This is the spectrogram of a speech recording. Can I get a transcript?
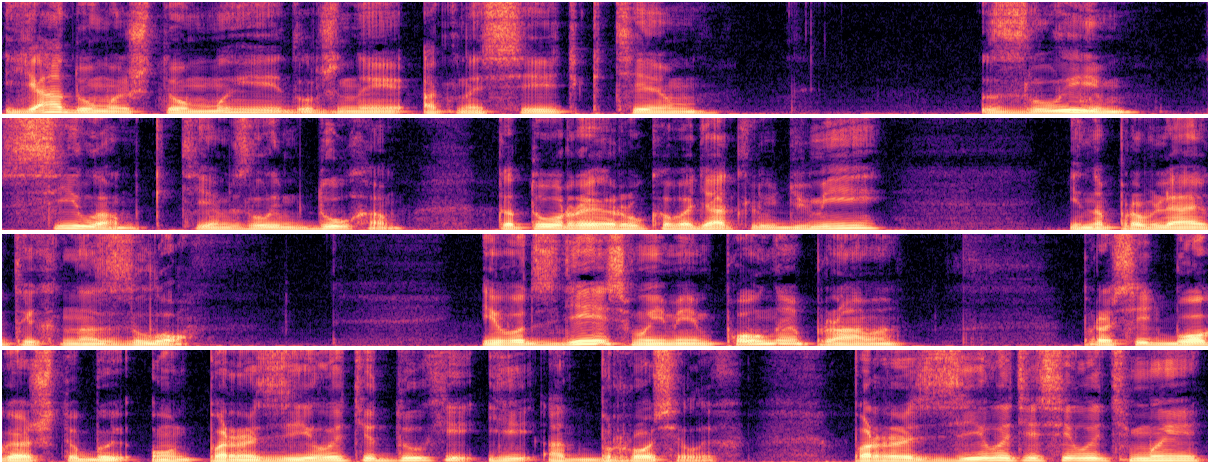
Я думаю, что мы должны относить к тем злым силам, к тем злым духам, которые руководят людьми и направляют их на зло. И вот здесь мы имеем полное право просить Бога, чтобы Он поразил эти духи и отбросил их. Поразил эти силы тьмы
